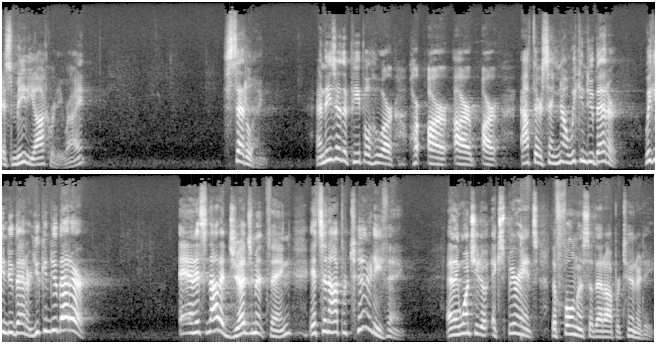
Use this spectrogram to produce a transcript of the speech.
It's mediocrity, right? Settling. And these are the people who are, are, are, are out there saying, No, we can do better. We can do better. You can do better. And it's not a judgment thing, it's an opportunity thing. And they want you to experience the fullness of that opportunity.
